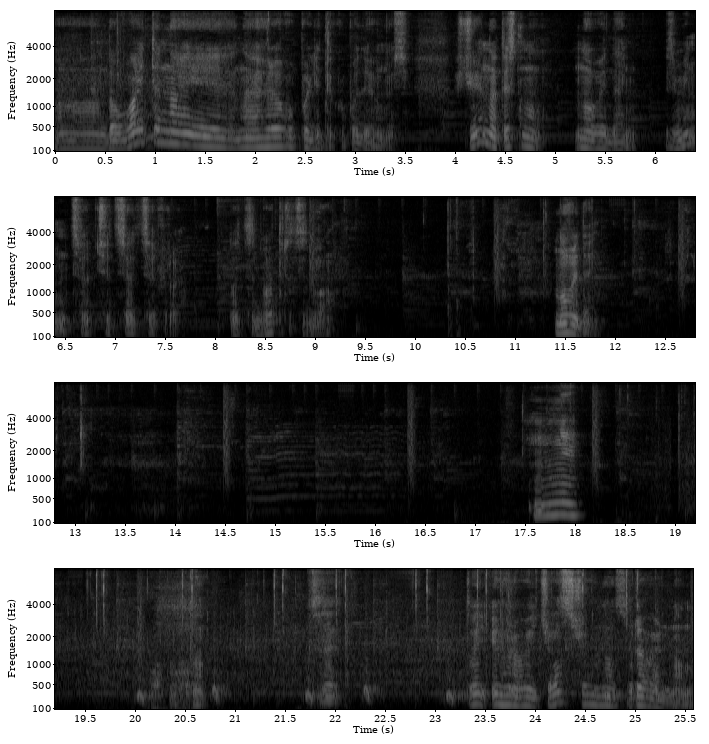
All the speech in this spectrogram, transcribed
А, давайте на, на ігрову політику подивимось. Що я натисну новий день? Зміниться чи ця цифра? 22-32. Новий день. Ні. Тобто це той ігровий час, що у нас в реальному.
